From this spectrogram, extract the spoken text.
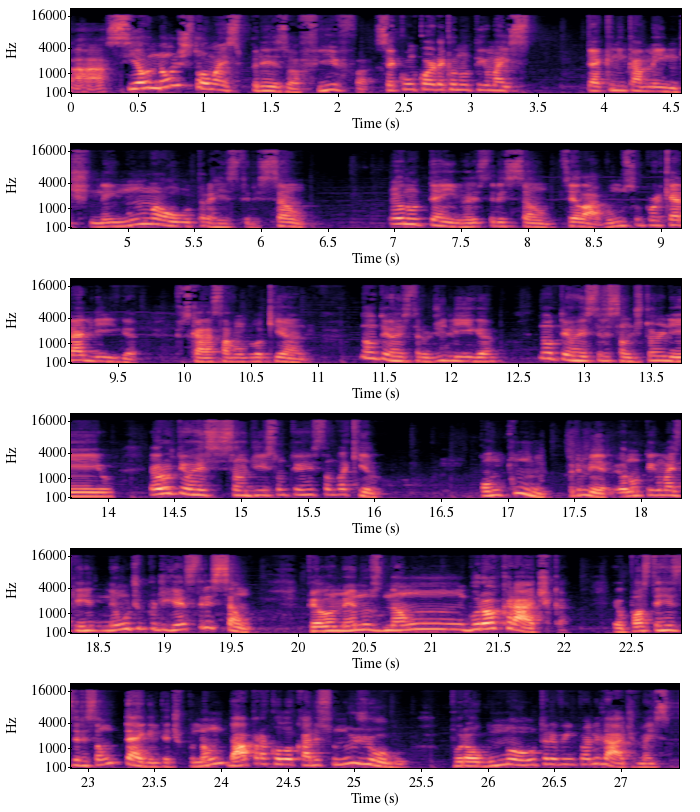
ah. Se eu não estou mais preso à FIFA, você concorda que eu não tenho mais, tecnicamente, nenhuma outra restrição? Eu não tenho restrição, sei lá, vamos supor que era a liga, que os caras estavam bloqueando. Não tenho restrição de liga, não tenho restrição de torneio, eu não tenho restrição disso, não tenho restrição daquilo. Ponto um. Primeiro, eu não tenho mais nenhum tipo de restrição. Pelo menos não burocrática. Eu posso ter restrição técnica, tipo, não dá para colocar isso no jogo, por alguma outra eventualidade, mas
